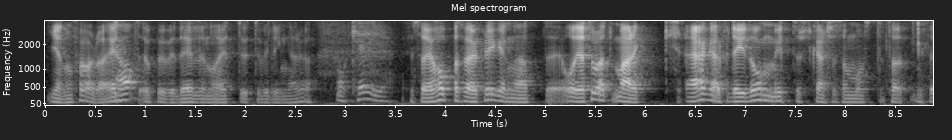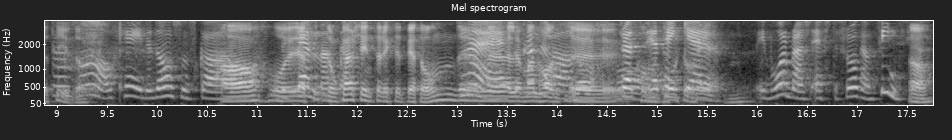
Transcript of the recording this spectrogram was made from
genomförda. Ett Ja. uppe vid Dellen och ett ute vid Lingarö. Okej. Så jag hoppas verkligen att... Och jag tror att markägare, för det är ju de ytterst kanske som måste ta initiativ. Jaha, okej. Det är de som ska Ja, och jag, bestämma de sig. kanske inte riktigt vet om det. Nej, eller, eller man har inte... För att jag tänker, i vår bransch, efterfrågan finns ju. Ja,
